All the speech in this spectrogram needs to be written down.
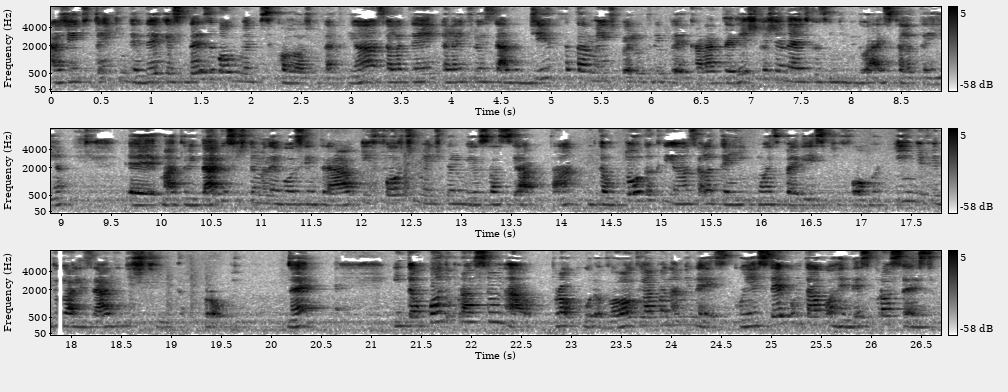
a gente tem que entender que esse desenvolvimento psicológico da criança, ela, tem, ela é influenciada diretamente pelo tripé, características genéticas individuais que ela tenha, é, maturidade do sistema nervoso central e fortemente pelo meio social, tá? Então, toda criança, ela tem uma experiência de forma individualizada e distinta, própria, né? Então, quando o profissional procura, volta lá para a anamnese, conhecer como está ocorrendo esse processo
